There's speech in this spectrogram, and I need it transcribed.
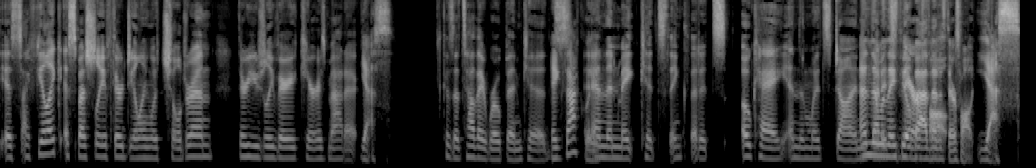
it's I feel like especially if they're dealing with children, they're usually very charismatic Yes. Because that's how they rope in kids. Exactly. And then make kids think that it's okay and then when it's done And then when they feel bad that it's their fault. Yes.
